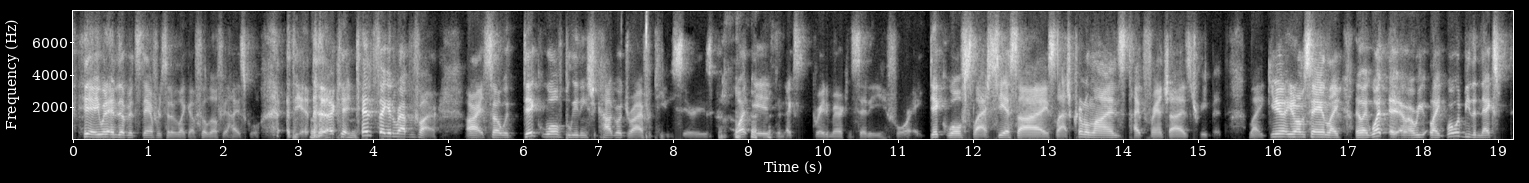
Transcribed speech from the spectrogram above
Yeah, he would end up at Stanford instead of like a Philadelphia high school at the end. okay, hmm. 10 second rapid fire. All right, so with Dick Wolf bleeding Chicago dry for TV series, what is the next great American city for a Dick Wolf slash CSI slash Criminal Minds type franchise treatment? Like, you know, you know what I'm saying? Like, like what eh, are we like? What would be the next?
